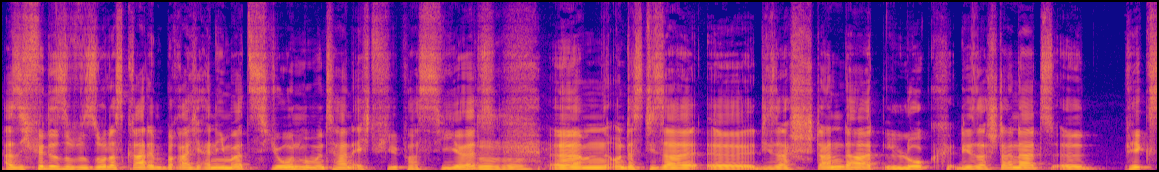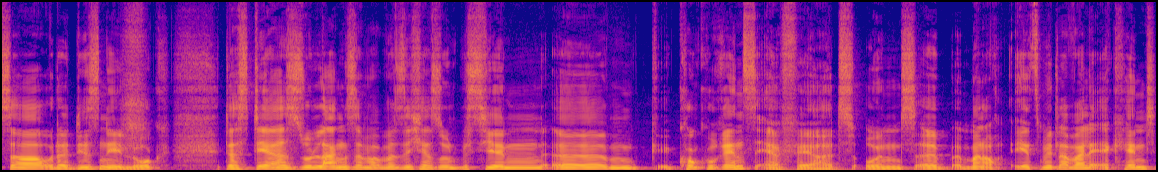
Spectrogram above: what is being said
Also ich finde sowieso, dass gerade im Bereich Animation momentan echt viel passiert mhm. ähm, und dass dieser äh, dieser Standard-Look, dieser Standard äh, Pixar oder Disney-Look, dass der so langsam aber sicher so ein bisschen ähm, Konkurrenz erfährt und äh, man auch jetzt mittlerweile erkennt,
